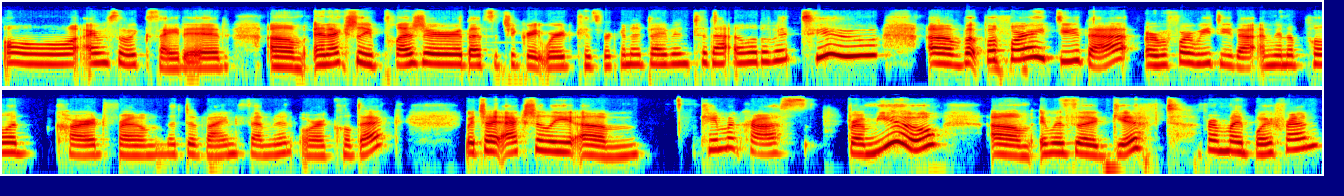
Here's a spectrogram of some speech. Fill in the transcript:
Oh, I'm so excited. Um, and actually, pleasure, that's such a great word because we're going to dive into that a little bit too. Um, but before I do that, or before we do that, I'm going to pull a card from the Divine Feminine Oracle deck, which I actually um, came across from you. Um, it was a gift from my boyfriend,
